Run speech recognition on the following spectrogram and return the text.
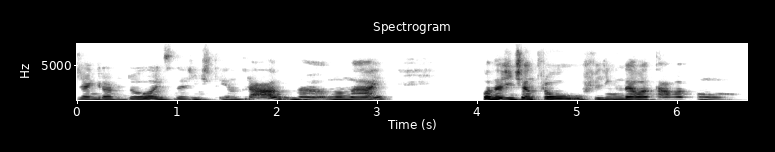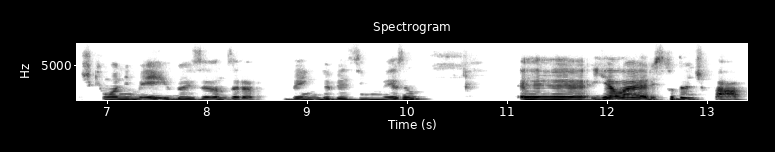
já engravidou antes da gente ter entrado na, no NAI. Quando a gente entrou, o filhinho dela estava com acho que um ano e meio, dois anos, era bem bebezinho mesmo. É, e ela era estudante PAP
